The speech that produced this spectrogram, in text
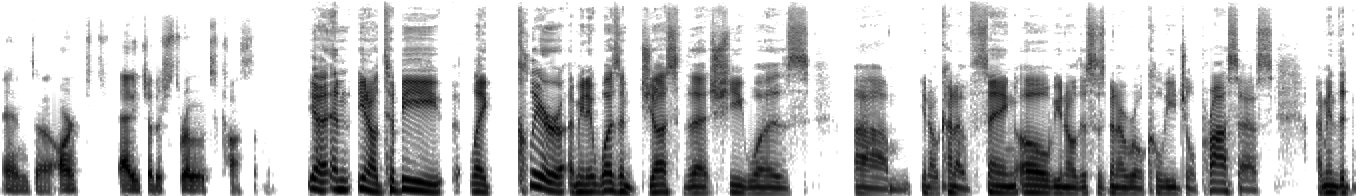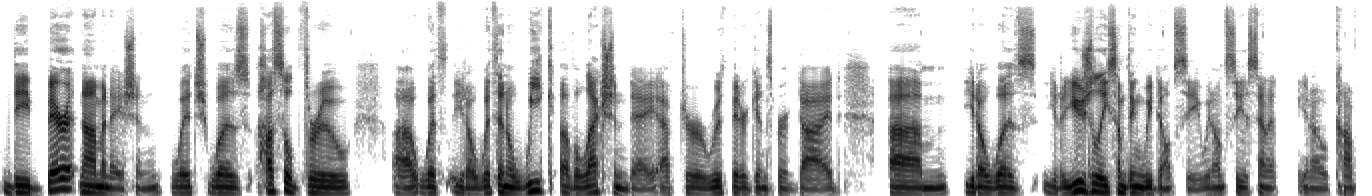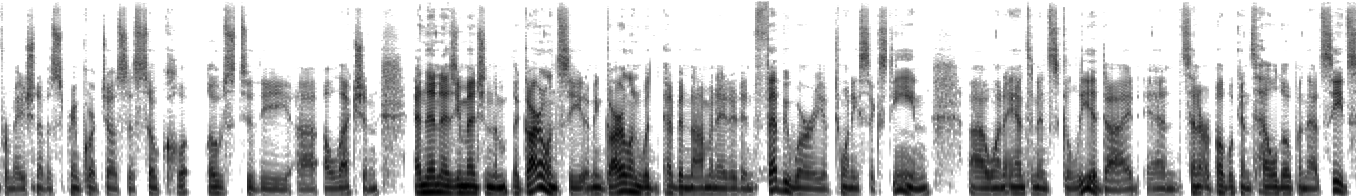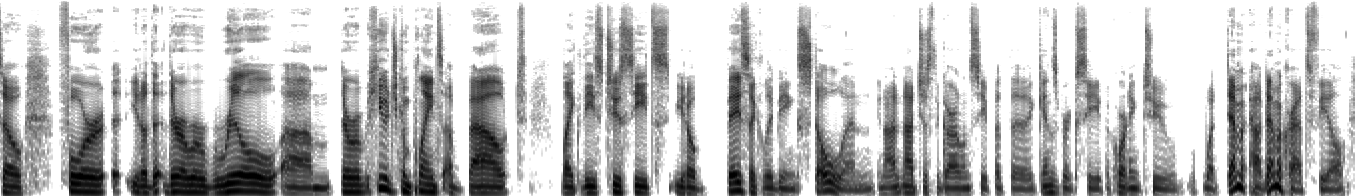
and uh, aren't at each other's throats constantly. Yeah, and you know to be like clear, I mean, it wasn't just that she was um, you know, kind of saying, "Oh, you know, this has been a real collegial process." I mean, the the Barrett nomination, which was hustled through uh, with you know within a week of election day after Ruth Bader Ginsburg died, um, you know was you know usually something we don't see. We don't see a Senate you know confirmation of a Supreme Court justice so cl- close to the uh, election. And then, as you mentioned, the, the Garland seat. I mean, Garland would, had been nominated in February of 2016 uh, when Antonin Scalia died, and Senate Republicans held open that seat. So for you know, the, there were real um, there were huge complaints about like these two seats, you know, basically being stolen, you know, not just the Garland seat, but the Ginsburg seat, according to what how Democrats feel.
